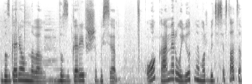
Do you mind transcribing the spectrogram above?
возгоренного, возгоревшегося... О, камера уютная, может быть, здесь остаться.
